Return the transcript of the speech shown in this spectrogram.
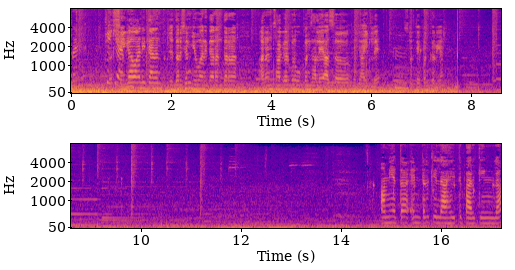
बट ठीक आहे शेगाव आणि त्यानंतर म्हणजे दर्शन घेऊ आणि त्यानंतर आनंद सागर पण ओपन झाले असं म्हणजे ऐकलंय. हम्म. सो ते पण करूया. आम्ही आता एंटर केलं आहे ते पार्किंगला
